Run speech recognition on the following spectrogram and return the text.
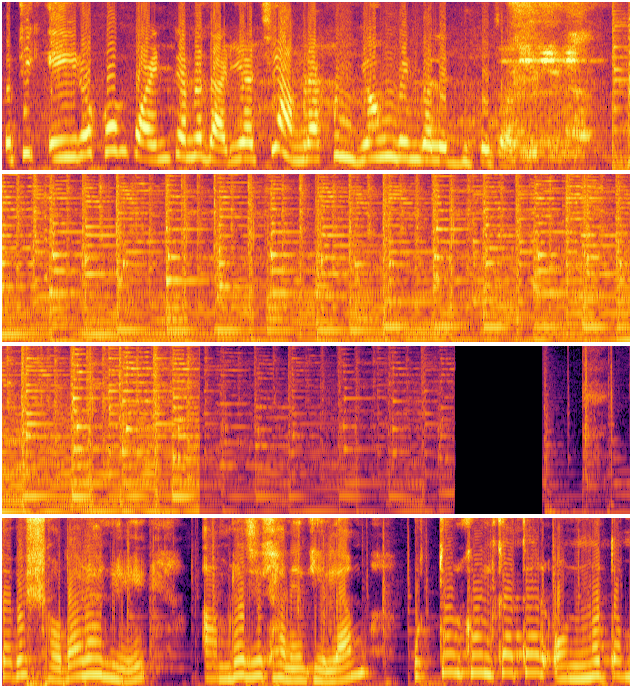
তো ঠিক এইরকম পয়েন্টে আমরা দাঁড়িয়ে আছি। আমরা এখন ইয়ং বেঙ্গলের দিকে যাব। তবে সবার আগে আমরা যেখানে গেলাম, উত্তর কলকাতার অন্যতম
